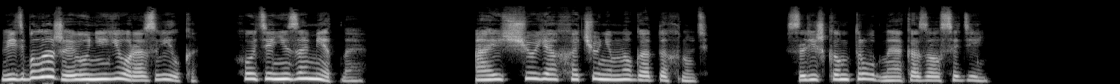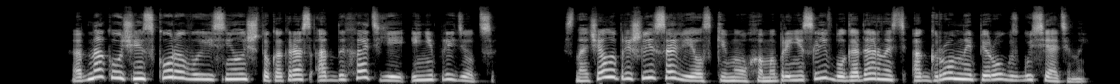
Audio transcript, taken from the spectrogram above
Ведь была же и у нее развилка, хоть и незаметная. А еще я хочу немного отдохнуть. Слишком трудный оказался день. Однако очень скоро выяснилось, что как раз отдыхать ей и не придется. Сначала пришли с Кимохом и принесли в благодарность огромный пирог с гусятиной.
